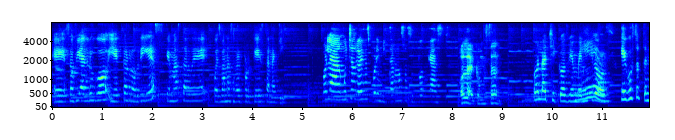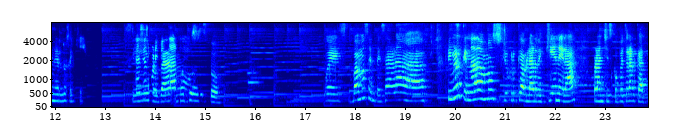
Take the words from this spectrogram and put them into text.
eh, Sofía Lugo y Héctor Rodríguez, que más tarde pues van a saber por qué están aquí. Hola, muchas gracias por invitarnos a su podcast. Hola, ¿cómo están? Hola chicos, bienvenidos. Qué gusto tenerlos aquí. Sí, Gracias por invitarnos. mucho gusto. Pues vamos a empezar a... Primero que nada vamos yo creo que a hablar de quién era Francesco Petrarca.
